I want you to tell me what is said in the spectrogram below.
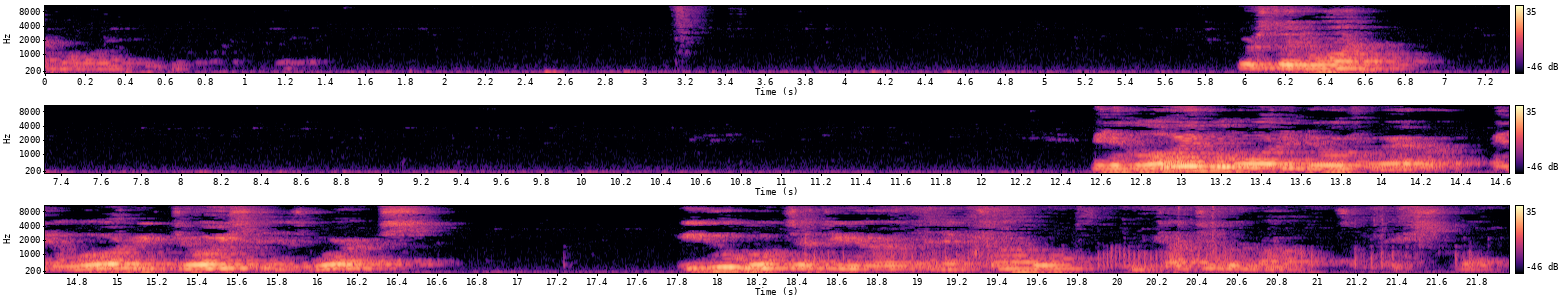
animal life, human life. Verse 31. May the glory of the Lord endure forever. May the Lord rejoice in his works. He who looks at the earth and it trembles, who touches the mountains and they smoke.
